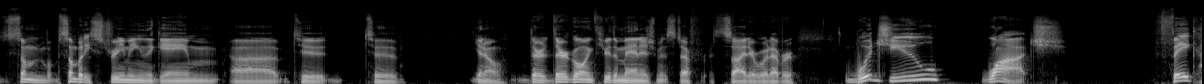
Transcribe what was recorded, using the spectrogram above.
some somebody streaming the game uh, to to you know they're they're going through the management stuff side or whatever. Would you watch fake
